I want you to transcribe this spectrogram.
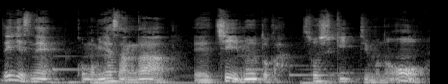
ぜひですね今後皆さんが、えー、チームとか組織っていうものを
